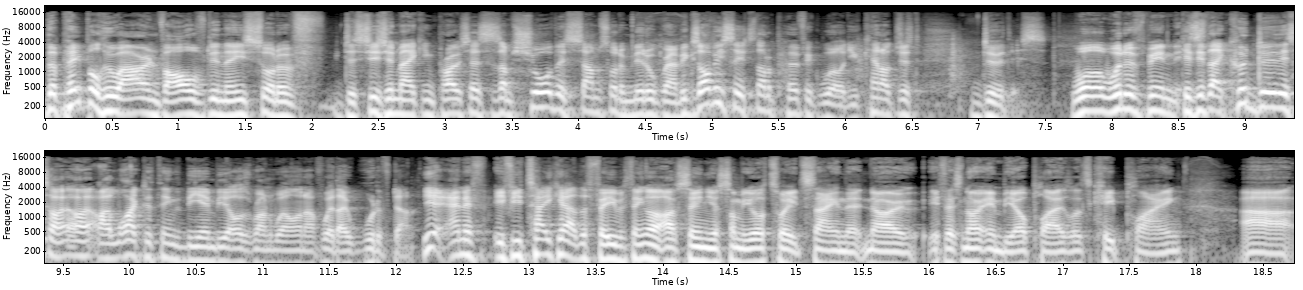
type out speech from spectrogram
The people who are involved in these sort of decision making processes, I'm sure there's some sort of middle ground because obviously it's not a perfect world. You cannot just do this. Well, it would have been. Because if they could do this, I, I, I like to think that the NBL has run well enough where they would have done it. Yeah, and if, if you take out the FIBA thing, I've seen your, some of your tweets saying that no, if there's no NBL players, let's keep playing uh,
